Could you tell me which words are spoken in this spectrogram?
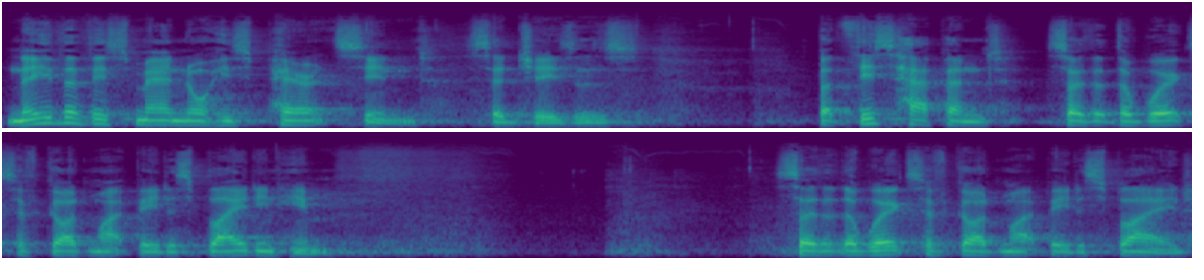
Neither this man nor his parents sinned, said Jesus, but this happened so that the works of God might be displayed in him. So that the works of God might be displayed.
